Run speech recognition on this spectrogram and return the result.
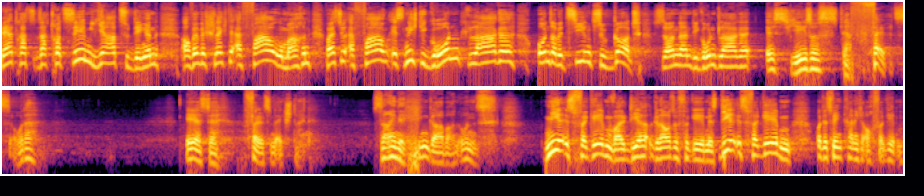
Der Herr sagt trotzdem Ja zu Dingen, auch wenn wir schlechte Erfahrungen machen. Weißt du, Erfahrung ist nicht die Grundlage unserer Beziehung zu Gott, sondern die Grundlage ist Jesus der Fels, oder? Er ist der Fels und Eckstein. Seine Hingabe an uns mir ist vergeben, weil dir genauso vergeben ist. Dir ist vergeben und deswegen kann ich auch vergeben.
